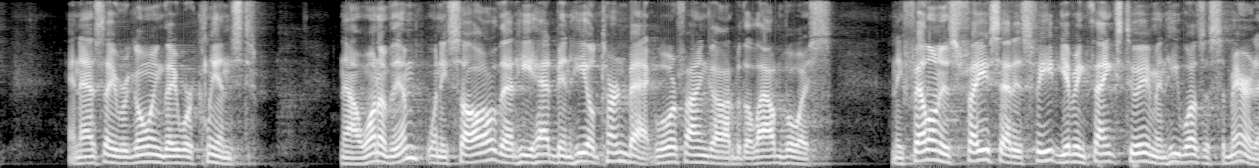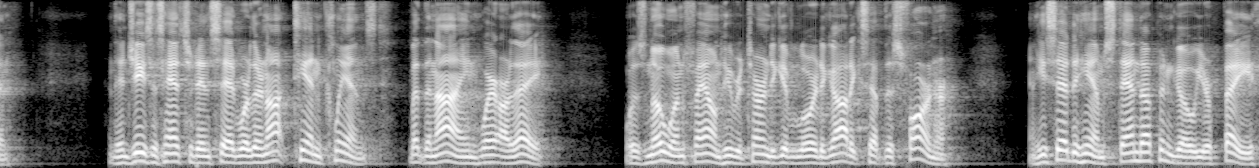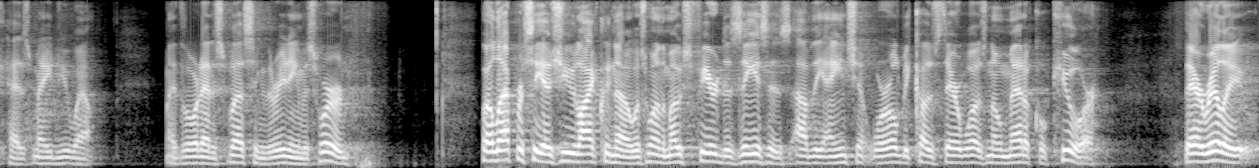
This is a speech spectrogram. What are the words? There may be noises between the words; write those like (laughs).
And as they were going, they were cleansed. Now, one of them, when he saw that he had been healed, turned back, glorifying God with a loud voice. And he fell on his face at his feet, giving thanks to him, and he was a Samaritan. And then Jesus answered and said, Were there not ten cleansed? But the nine, where are they? Was no one found who returned to give glory to God except this foreigner. And he said to him, Stand up and go, your faith has made you well. May the Lord add his blessing to the reading of his word. Well, leprosy, as you likely know, was one of the most feared diseases of the ancient world because there was no medical cure. There really,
